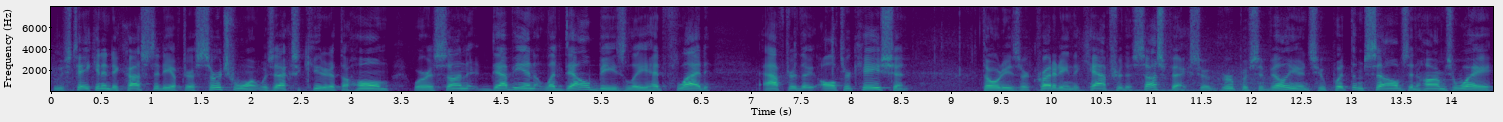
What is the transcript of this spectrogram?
He was taken into custody after a search warrant was executed at the home where his son Devian Liddell Beasley had fled after the altercation. Authorities are crediting the capture of the suspects to a group of civilians who put themselves in harm's way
